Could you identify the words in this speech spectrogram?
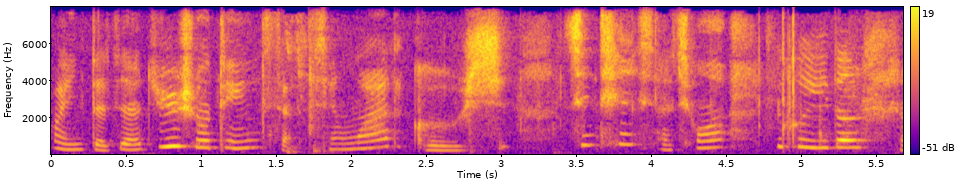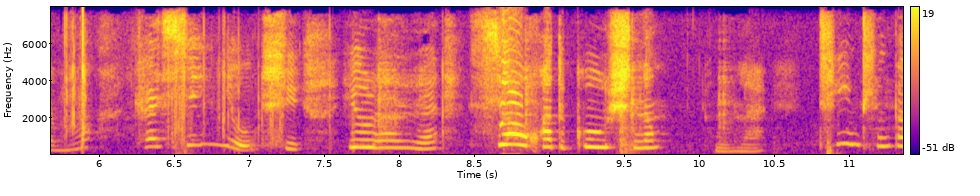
欢迎大家继续收听小青蛙的故事。今天小青蛙又会遇到什么开心、有趣又让人笑话的故事呢？我们来听一听吧。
